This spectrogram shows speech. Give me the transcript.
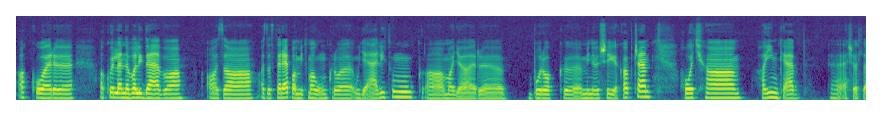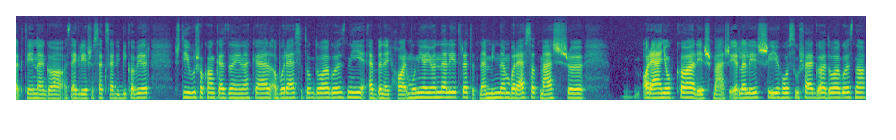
akkor, akkor lenne validálva az a, az a szerep, amit magunkról ugye állítunk a magyar borok minősége kapcsán, hogyha ha inkább esetleg tényleg az egri és a szexádi bikavér stílusokon kezdenének el a borászatok dolgozni, ebben egy harmónia jönne létre, tehát nem minden borászat más arányokkal és más érlelési hosszúsággal dolgozna,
